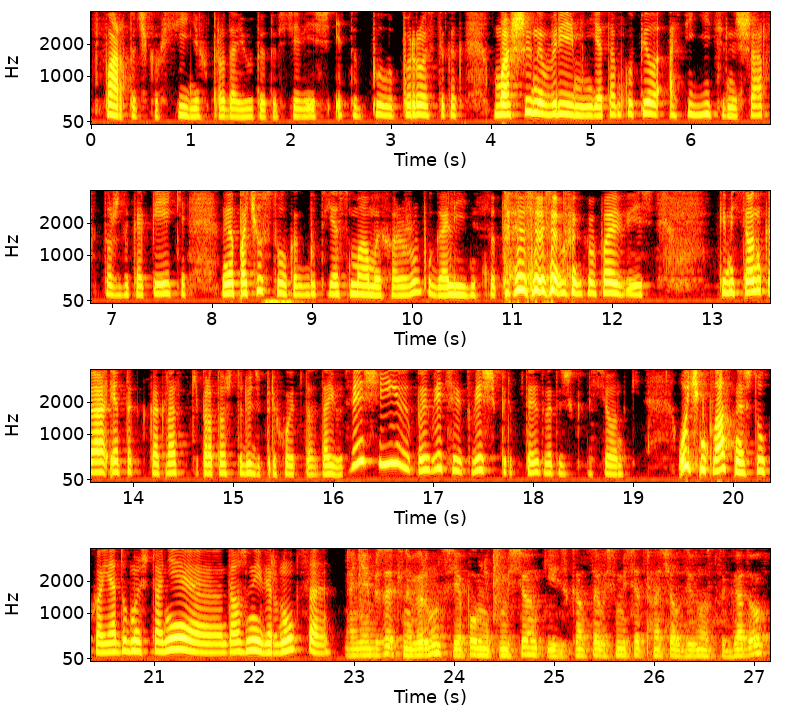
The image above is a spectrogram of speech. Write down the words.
в фарточках синих продают это все вещи. Это было просто как машина времени. Я там купила офигительный шарф, тоже за копейки. Но я почувствовала, как будто я с мамой хожу по Галинице, покупаю вещи. Комиссионка — это как раз-таки про то, что люди приходят туда, сдают вещи, и эти вещи передают в этой же комиссионке. Очень классная штука. Я думаю, что они э, должны вернуться. Они обязательно вернутся. Я помню комиссионки из конца 80-х, начала 90-х годов.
